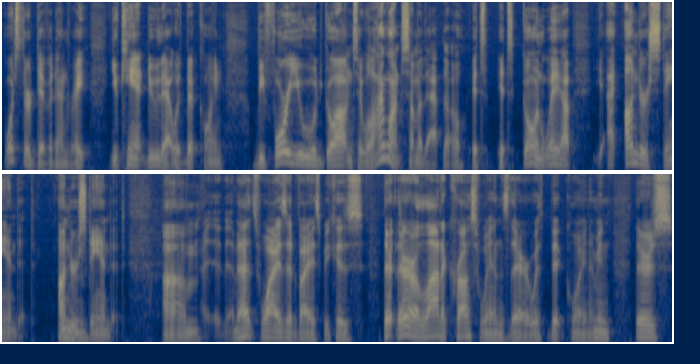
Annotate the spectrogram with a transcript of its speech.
What's their dividend rate? You can't do that with Bitcoin. Before you would go out and say, well, I want some of that though. It's it's going way up. I understand it. Understand it. Um, that's wise advice because there there are a lot of crosswinds there with Bitcoin. I mean, there's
